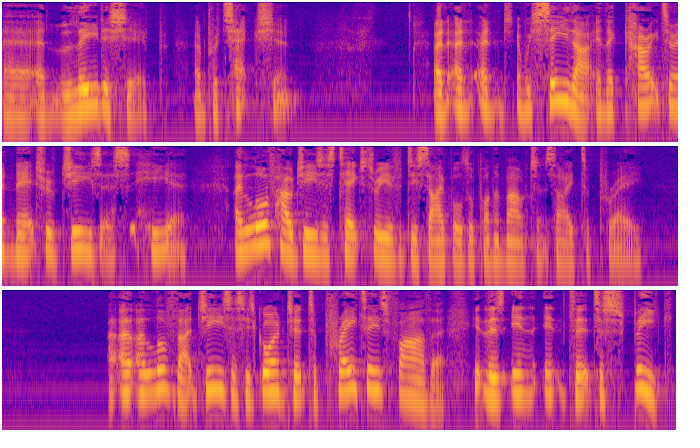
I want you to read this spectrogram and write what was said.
uh, and leadership and protection. And, and, and, and we see that in the character and nature of Jesus here. I love how Jesus takes three of his disciples up on the mountainside to pray. I, I love that. Jesus is going to, to pray to his Father, it, in, it, to, to speak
